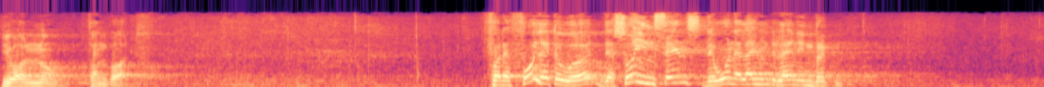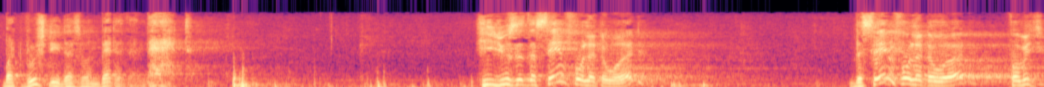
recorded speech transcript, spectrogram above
You all know, thank God. For a four letter word, they're so incensed they won't allow him to land in Britain. But Rushdie does one better than that. He uses the same four letter word, the same four letter word for which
